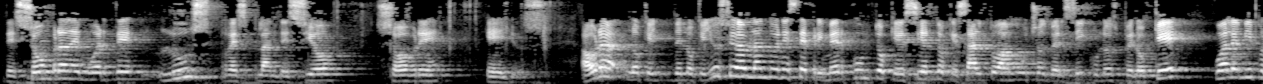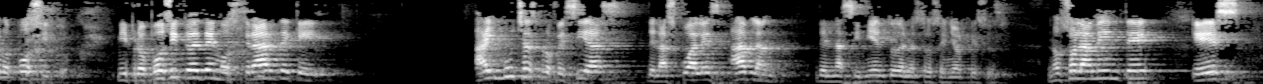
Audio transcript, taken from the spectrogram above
de sombra de muerte, luz resplandeció sobre ellos. Ahora, lo que, de lo que yo estoy hablando en este primer punto, que es cierto que salto a muchos versículos, pero ¿qué, ¿cuál es mi propósito? Mi propósito es demostrar de que hay muchas profecías de las cuales hablan del nacimiento de nuestro Señor Jesús. No solamente es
